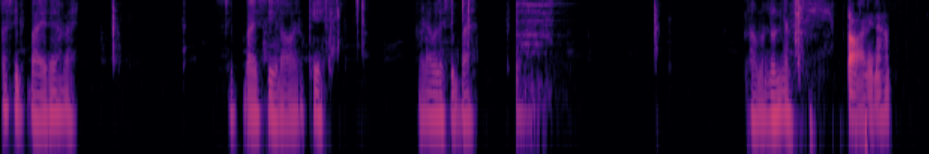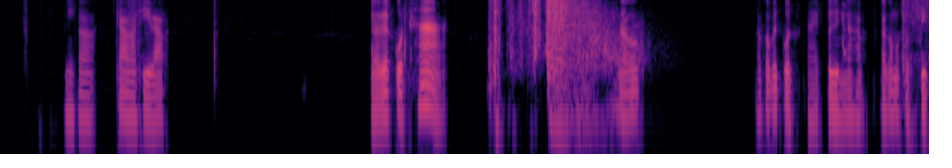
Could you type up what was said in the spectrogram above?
ถ้าสิบใบได้เท่าไหร่สิบใบสี่ร้อยโอเคเอาแล้วไปเลยสิบใบ เรามาลุ้นกัน ต่อเลยนะครับ นี่ก็เก้านาทีแล้ว เดี๋ยวจะกดห้าแล้ว แล้วก็ไปกดหมายปืนนะครับ แล้วก็มากดสิบ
